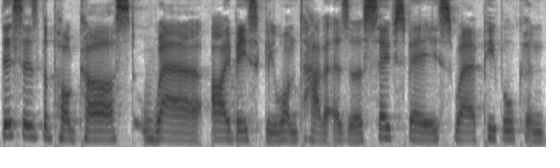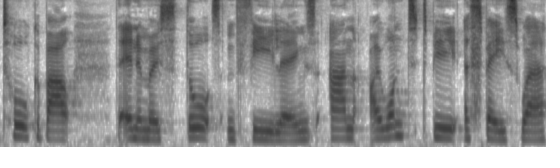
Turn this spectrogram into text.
this is the podcast where I basically want to have it as a safe space where people can talk about their innermost thoughts and feelings. And I want it to be a space where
